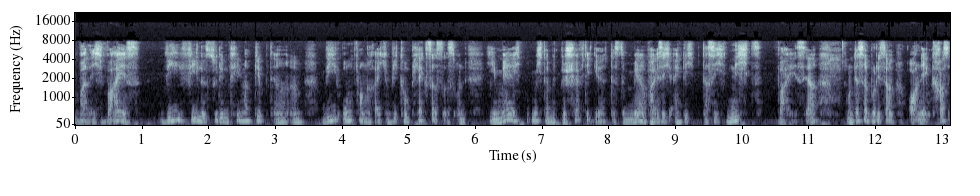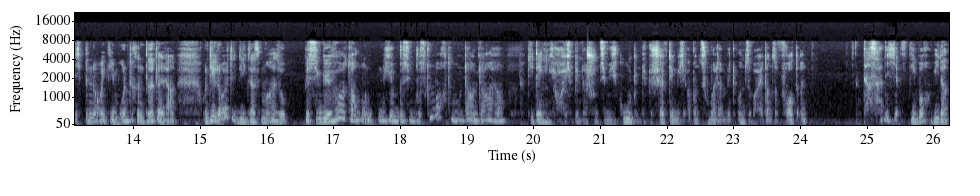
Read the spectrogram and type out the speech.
weil ich weiß, wie viel es zu dem Thema gibt, ja, ähm, wie umfangreich und wie komplex das ist. Und je mehr ich mich damit beschäftige, desto mehr weiß ich eigentlich, dass ich nichts weiß, ja. Und deshalb würde ich sagen, oh nee, krass, ich bin irgendwie im unteren Drittel, ja. Und die Leute, die das mal so ein bisschen gehört haben und nicht ein bisschen was gemacht haben und da und da, ja, die denken, ja, ich bin da schon ziemlich gut und ich beschäftige mich ab und zu mal damit und so weiter und so fort. Und das hatte ich jetzt die Woche wieder.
